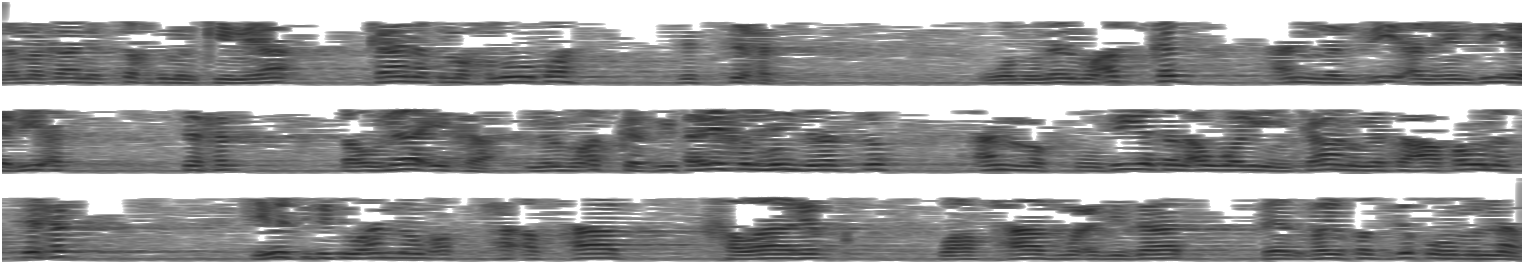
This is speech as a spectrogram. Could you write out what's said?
لما كان يستخدم الكيمياء كانت مخلوطة بالسحر. ومن المؤكد أن البيئة الهندية بيئة سحر. فأولئك من المؤكد في تاريخ الهند نفسه أن الصوفية الأولين كانوا يتعاطون السحر. ليثبتوا أنهم أصحاب خوارق وأصحاب معجزات فيصدقهم الناس.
